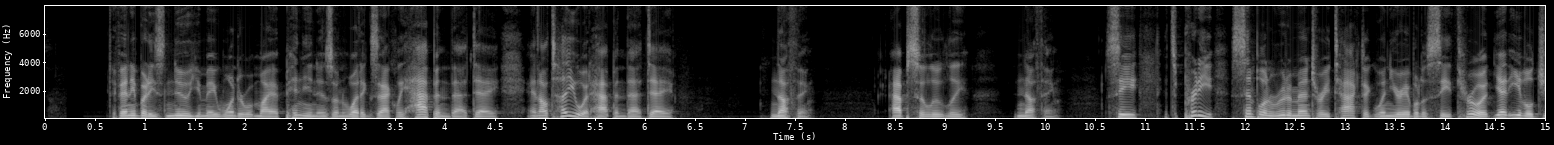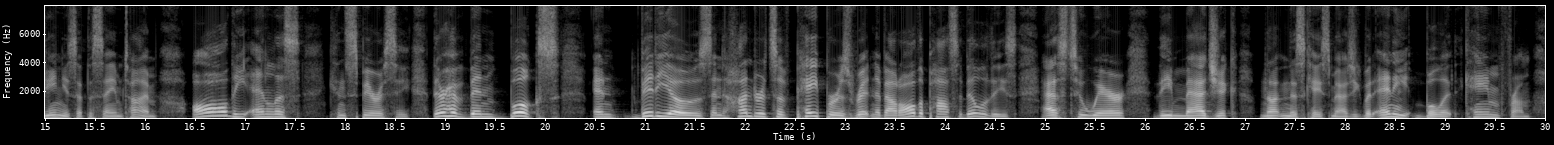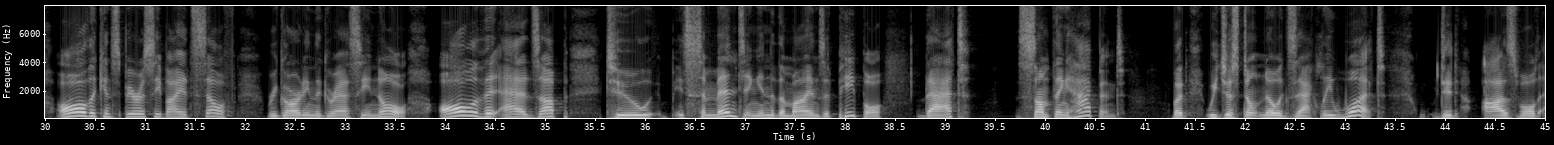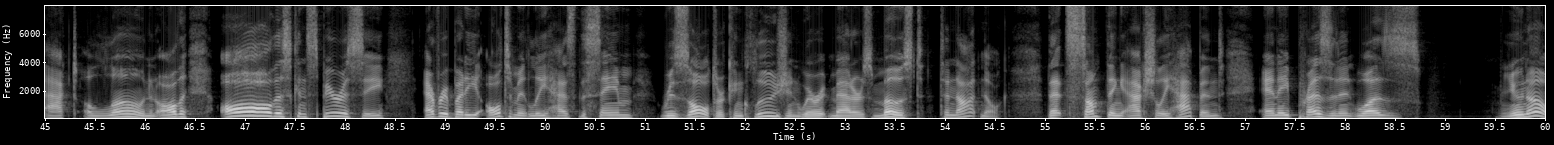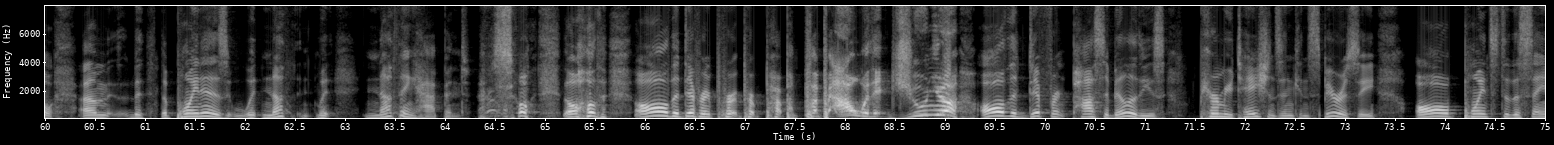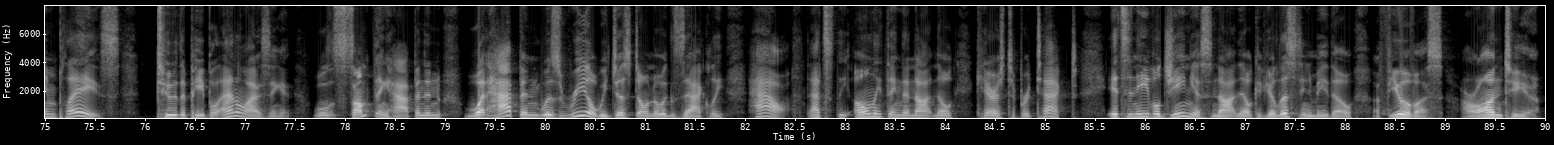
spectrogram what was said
If anybody's new, you may wonder what my opinion is on what exactly happened that day. And I'll tell you what happened that day nothing. Absolutely nothing. See, it's a pretty simple and rudimentary tactic when you're able to see through it, yet evil genius at the same time. All the endless conspiracy. There have been books and videos and hundreds of papers written about all the possibilities as to where the magic, not in this case magic, but any bullet came from. All the conspiracy by itself regarding the grassy knoll. All of it adds up to cementing into the minds of people that something happened, but we just don't know exactly what. Did Oswald act alone? And all the all this conspiracy, everybody ultimately has the same result or conclusion where it matters most to not milk. That something actually happened and a president was you know, um, the, point is, with nothing, with nothing happened. so all the, all the different pow with it, Junior. All the different possibilities, permutations, and conspiracy all points to the same place to the people analyzing it. Well, something happened, and what happened was real. We just don't know exactly how. That's the only thing that not milk cares to protect. It's an evil genius, not milk. If you're listening to me, though, a few of us are on to you.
